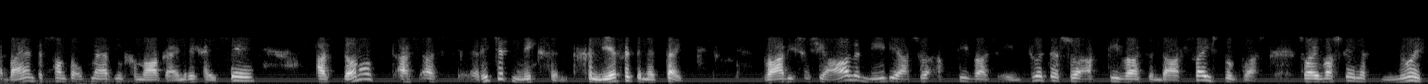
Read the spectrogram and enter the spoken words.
'n baie interessante opmerking gemaak, Heinrich. Hy sê as Donald as as Richard Nixon geleef het in 'n tyd waar die sosiale media so aktief was en Twitter so aktief was en daar Facebook was, sou hy waarskynlik nooit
